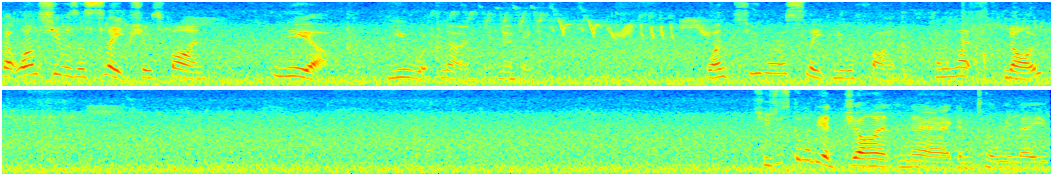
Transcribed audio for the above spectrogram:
But once she was asleep, she was fine. Yeah, you were no, no thank you. Once you were asleep, you were fine. Kind of like no, She's just going to be a giant nag until we leave.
